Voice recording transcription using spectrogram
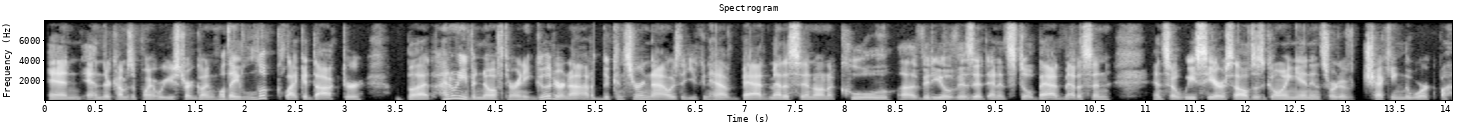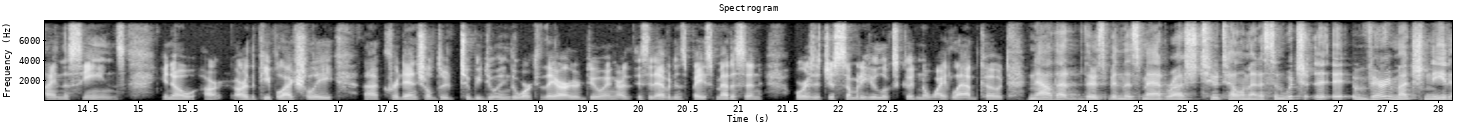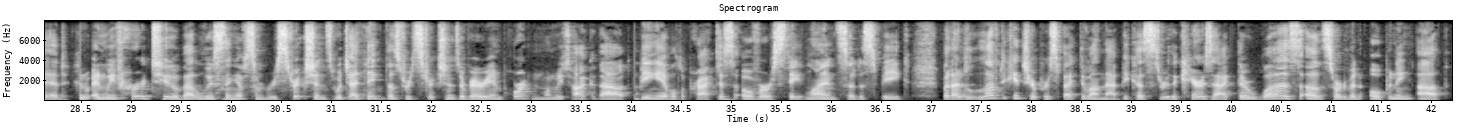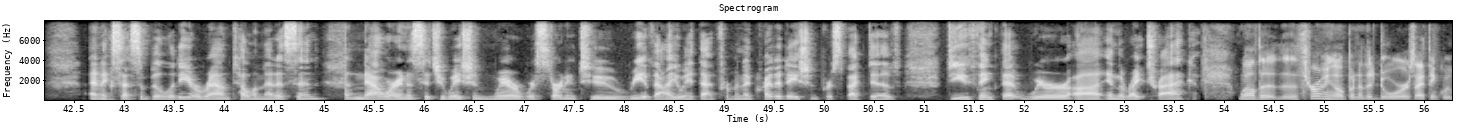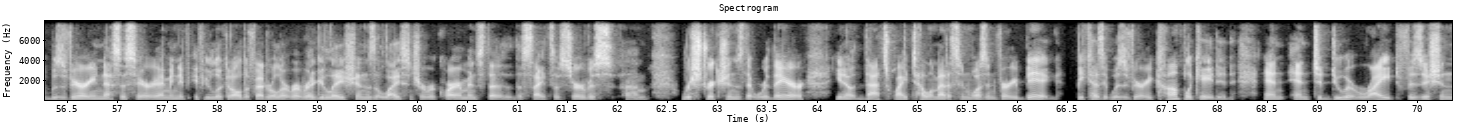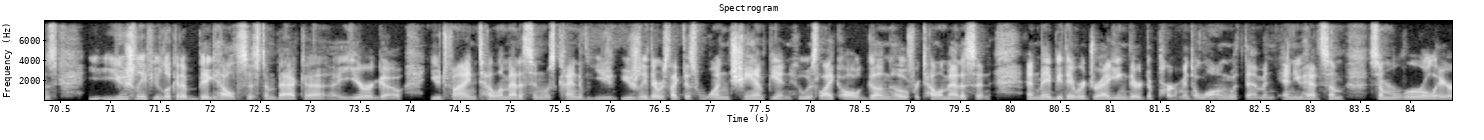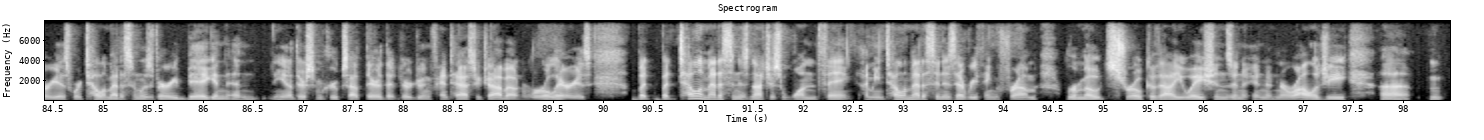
and and there comes a point where you start going well they look like a doctor but i don't even know if they're any good or not the concern now is that you can have bad medicine on a cool uh, video visit and it's still bad medicine and so we see ourselves as going in and sort of checking the work behind the scenes you know are, are the people actually uh, credentialed to, to be doing the work that they are doing or is it evidence-based medicine or is it just somebody who looks good in a white lab coat now that there's been this mad rush to telemedicine which it, it very much needed and, and we've heard too about loosening of some restrictions, which I think those restrictions are very important when we talk about being able to practice over state lines, so to speak. But I'd love to get your perspective on that because through the CARES Act, there was a sort of an opening up and accessibility around telemedicine. Now we're in a situation where we're starting to reevaluate that from an accreditation perspective. Do you think that we're uh, in the right track? Well, the, the throwing open of the doors, I think, was very necessary. I mean, if, if you look at all the federal regulations, the licensure requirements, the, the sites of service um, restrictions that were there, you know, that's why telemedicine wasn't very big because it was very complicated. And, and to do it right, physicians, usually if you look at a big health system, system back a, a, year ago, you'd find telemedicine was kind of usually there was like this one champion who was like all gung ho for telemedicine, and maybe they were dragging their department along with them, and, and you had some some rural areas where telemedicine was very big, and and you know there's some groups out there that are doing a fantastic job out in rural areas, but but telemedicine is not just one thing. I mean, telemedicine is everything from remote stroke evaluations in, in a neurology uh,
